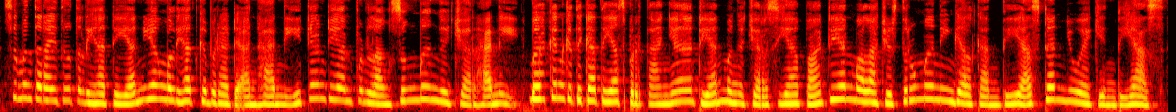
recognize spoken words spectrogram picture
Sementara itu terlihat Dian yang melihat keberadaan Hani dan Dian pun langsung mengejar Hani. Bahkan ketika Tias bertanya Dian mengejar siapa, Dian malah justru meninggalkan Tias dan nyuekin Tias.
